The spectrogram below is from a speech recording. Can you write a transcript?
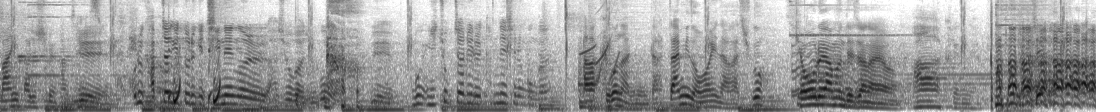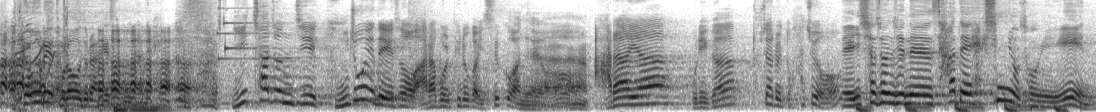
많이 봐주시면 감사하겠습니다. 네. 그리고 갑자기 또 이렇게 진행을 하셔가지고, 예, 뭐 이쪽 자리를 탐내시는 건가요? 아 그건 아닙니다. 땀이 너무 많이 나가지고 겨울에 하면 되잖아요. 아 그렇네요. 이제 겨울에 돌아오도록 하겠습니다. 네. 2차 전지의 구조에 대해서 알아볼 필요가 있을 것 같아요. 예. 알아야 우리가 투자를 또 하죠. 네, 2차 전지는 4대 핵심 요소인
